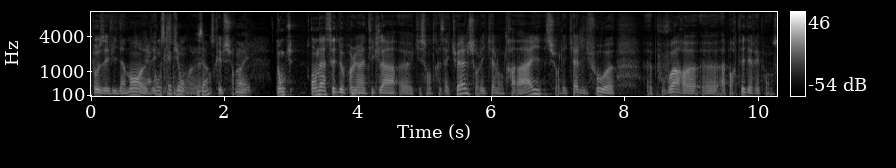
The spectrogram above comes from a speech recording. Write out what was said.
pose évidemment euh, des conscription, questions. Euh, Donc, on a ces deux problématiques-là euh, qui sont très actuelles, sur lesquelles on travaille, sur lesquelles il faut pouvoir apporter des réponses.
